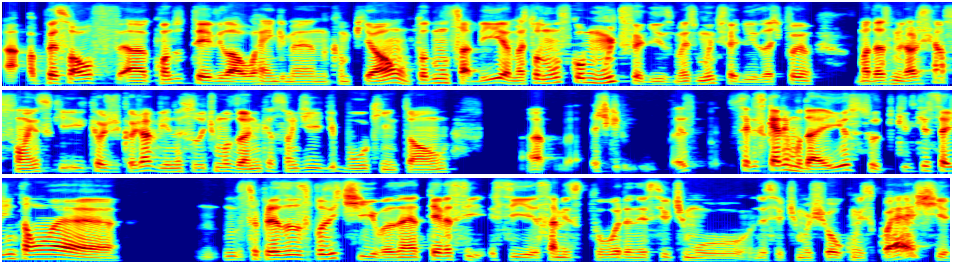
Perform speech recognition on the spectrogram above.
A- o pessoal, ah, quando teve lá o Hangman campeão, todo mundo sabia, mas todo mundo ficou muito feliz, mas muito feliz. Acho que foi uma das melhores reações que, que, eu, que eu já vi nesses últimos anos em questão de, de booking. Então, ah, acho que se eles querem mudar isso, que, que seja então é, surpresas positivas, né? Teve esse, esse- essa mistura nesse último, nesse último show com o Squash,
